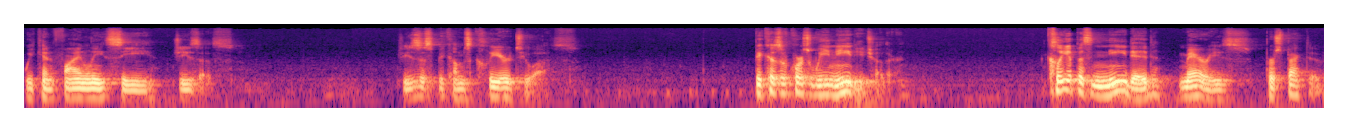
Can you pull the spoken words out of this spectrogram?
we can finally see Jesus. Jesus becomes clear to us. Because, of course, we need each other. Cleopas needed Mary's perspective.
